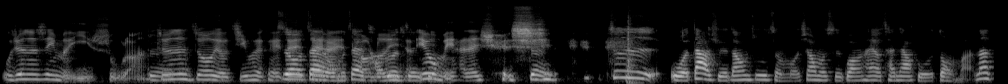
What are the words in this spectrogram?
我觉得那是一门艺术啦。对就是之后有机会可以之后再再我们再讨论一下，因为我点们也还在学习。就是我大学当初怎么消磨时光，还有参加活动嘛。那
